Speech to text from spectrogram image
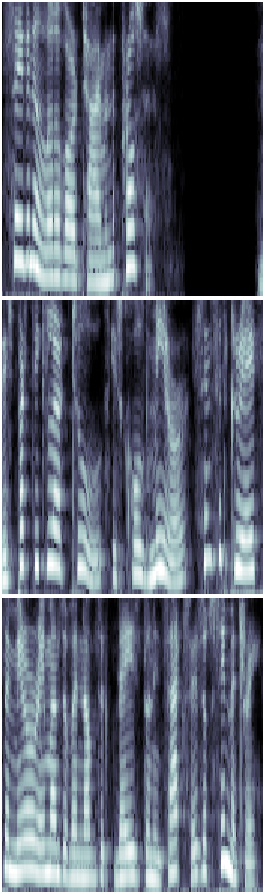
saving a lot of our time in the process. This particular tool is called mirror since it creates the mirror image of an object based on its axis of symmetry.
